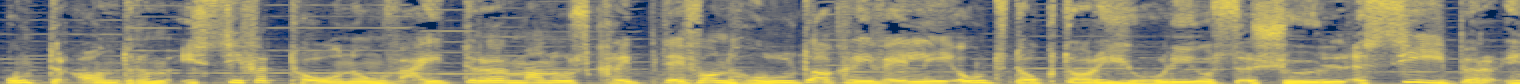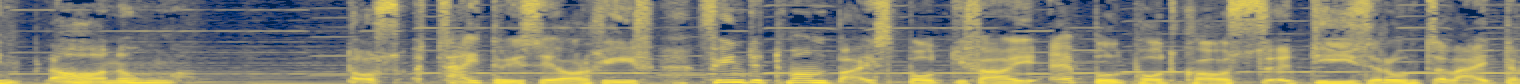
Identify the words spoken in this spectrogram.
Unter anderem ist die Vertonung weiterer Manuskripte von Hulda Grivelli und Dr. Julius Schül-Sieber in Planung. Das Zeitrisse-Archiv findet man bei Spotify, Apple Podcasts, Deezer und so weiter,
